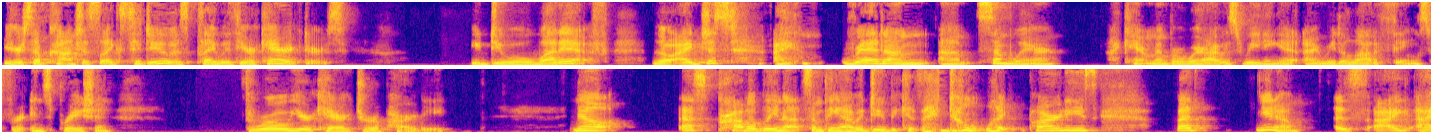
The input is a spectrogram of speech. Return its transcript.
your subconscious likes to do is play with your characters you do a what if. So I just I read on um, somewhere I can't remember where I was reading it. I read a lot of things for inspiration. Throw your character a party. Now that's probably not something I would do because I don't like parties, but you know, as I, I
